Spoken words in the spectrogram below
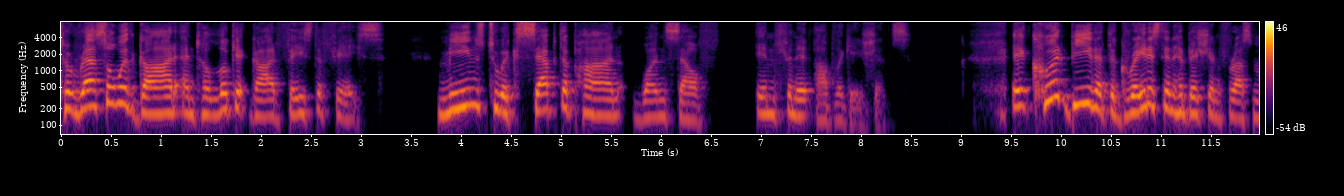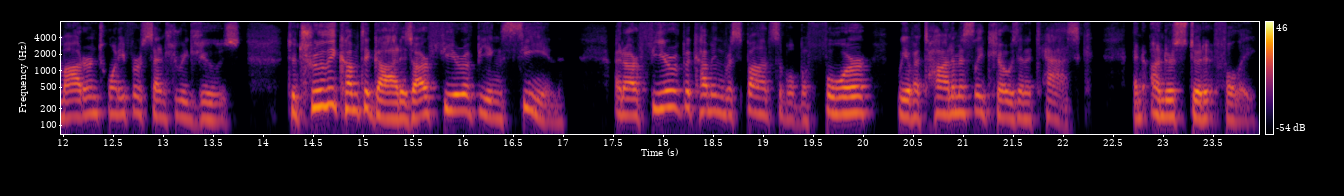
To wrestle with God and to look at God face to face means to accept upon oneself infinite obligations. It could be that the greatest inhibition for us modern 21st century Jews to truly come to God is our fear of being seen and our fear of becoming responsible before we have autonomously chosen a task and understood it fully.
